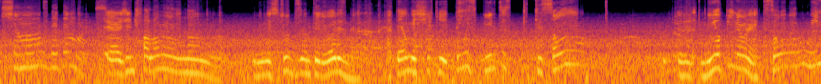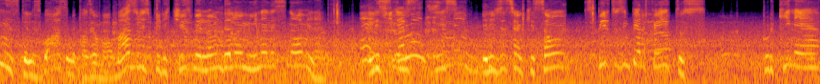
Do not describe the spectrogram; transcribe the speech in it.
que chamamos de demônios. É, a gente falou no, em estudos anteriores, né? Até eu mexi que tem espíritos que são, minha opinião, né? Que são ruins, que eles gostam de fazer o mal. Mas o espiritismo ele não denomina nesse nome, né? É, Eles, eles, eles, eles assim, que são espíritos imperfeitos. Porque, né?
